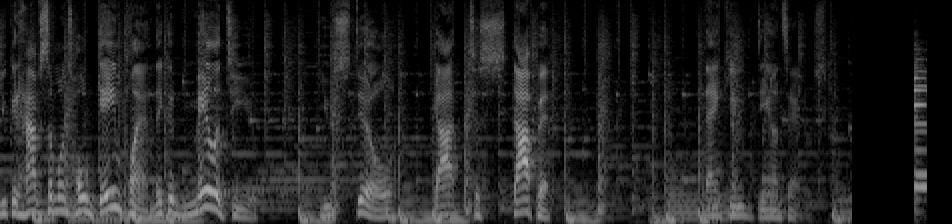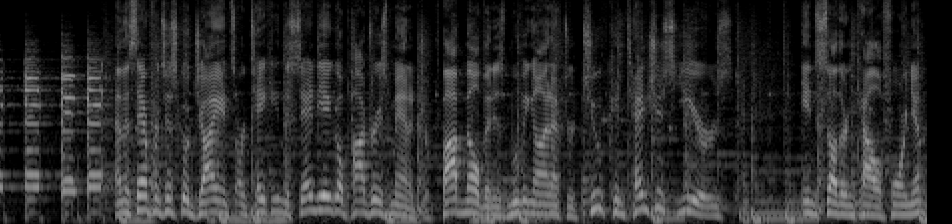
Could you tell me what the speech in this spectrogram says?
You can have someone's whole game plan, they could mail it to you. You still got to stop it. Thank you, Deion Sanders. And the San Francisco Giants are taking the San Diego Padres manager. Bob Melvin is moving on after two contentious years in Southern California.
